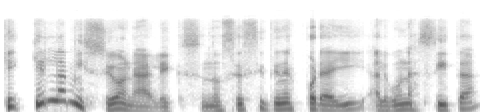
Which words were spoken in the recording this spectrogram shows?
¿qué, es la misión, Alex? No sé si tienes por ahí alguna cita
